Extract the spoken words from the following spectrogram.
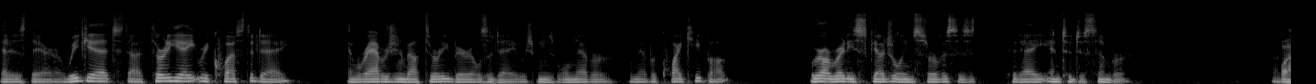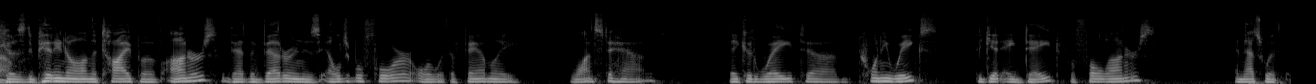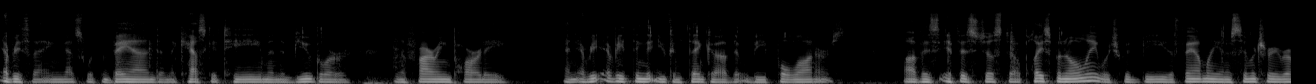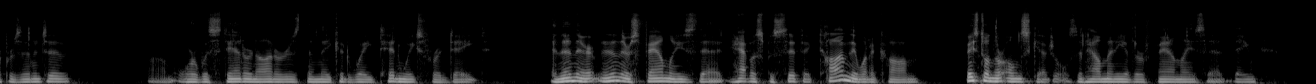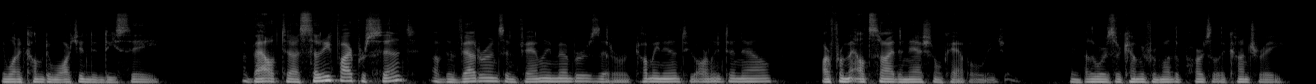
that is there, we get uh, 38 requests a day, and we're averaging about 30 burials a day, which means we'll never we'll never quite keep up. We're already scheduling services today into December. Wow. Because depending on the type of honors that the veteran is eligible for or what the family wants to have, they could wait uh, 20 weeks to get a date for full honors. And that's with everything. That's with the band and the casket team and the bugler and the firing party and every, everything that you can think of that would be full honors. If, it's, if it's just a placement only, which would be the family and a cemetery representative, um, or with standard honors, then they could wait 10 weeks for a date. And then, there, and then there's families that have a specific time they want to come based on their own schedules and how many of their families that they, they want to come to Washington, D.C. About uh, 75% of the veterans and family members that are coming into Arlington now are from outside the national capital region. In other words, they're coming from other parts of the country,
